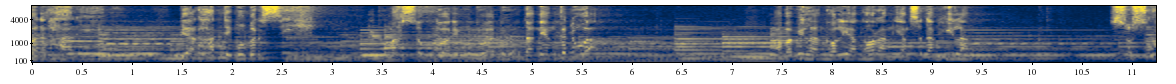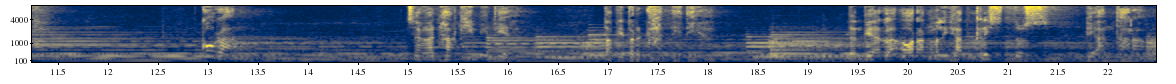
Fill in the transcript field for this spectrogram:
pada hari ini. Biar hatimu bersih masuk 2022. Dan yang kedua, apabila engkau lihat orang yang sedang hilang, susah, kurang, jangan hakimi dia, tapi berkati dia. Dan biarlah orang melihat Kristus di antaramu.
